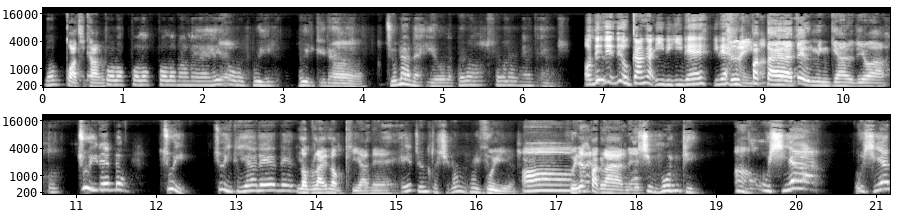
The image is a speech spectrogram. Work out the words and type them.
我挂一空。咕噜咕噜咕噜安尼，迄个飞飞起来。船仔来摇了，咕噜咕噜安尼。哦，你你你有感觉伊伊咧伊咧海吗？北大内底有物件就对啊。水咧落水。水底下咧咧落来落去安尼，迄阵就是拢飞飞啊，飞咧北来安尼。我是昏去，有时啊，有时啊，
